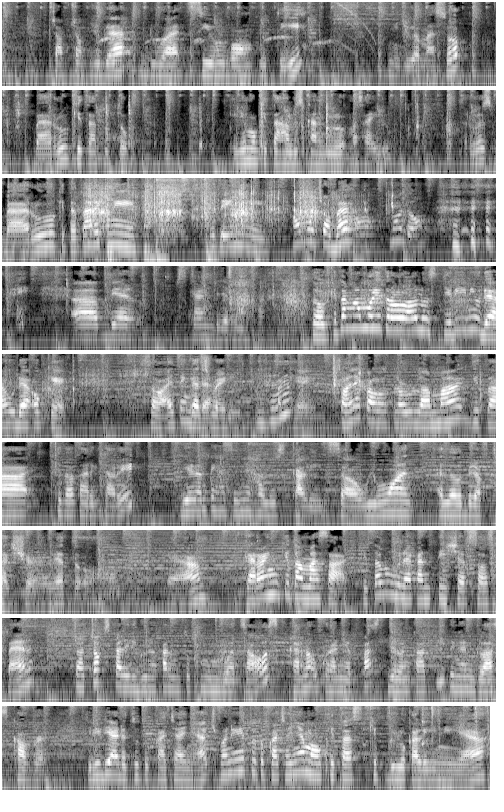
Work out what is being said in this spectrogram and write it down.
chop-chop juga dua siung bawang putih. Ini juga masuk. Baru kita tutup. Ini mau kita haluskan dulu, Mas Ayu. Terus baru kita tarik nih. Seperti ini. Kamu mau coba? Oh, mau dong. Eh, biar sekarang belajar masak. Tuh, kita nggak mau dia terlalu halus. Jadi ini udah udah oke. So, I think that's ready. Mhm. Oke. Soalnya kalau terlalu lama kita kita tarik-tarik, dia nanti hasilnya halus sekali. So, we want a little bit of texture. Lihat tuh. Ya. Sekarang kita masak. Kita menggunakan T-chef saucepan. Cocok sekali digunakan untuk membuat saus karena ukurannya pas dilengkapi dengan glass cover. Jadi dia ada tutup kacanya. Cuman ini tutup kacanya mau kita skip dulu kali ini ya.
